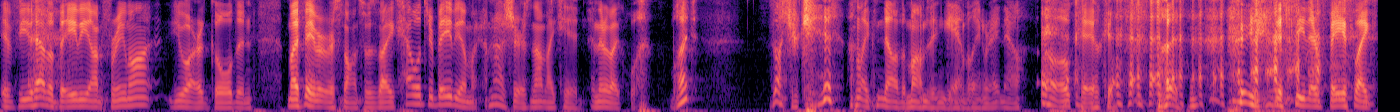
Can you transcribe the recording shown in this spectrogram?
if you have a baby on Fremont, you are golden. My favorite response was like, how old's your baby? I'm like, I'm not sure. It's not my kid. And they're like, what? What? It's not your kid? I'm like, no, the mom's in gambling right now. Oh, okay, okay. But you just see their face like,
